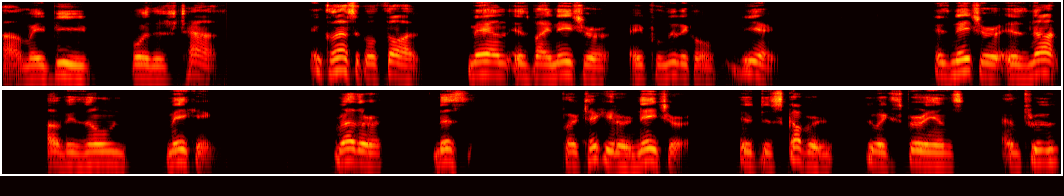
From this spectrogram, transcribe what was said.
uh, may be for this task. In classical thought, man is by nature a political being. His nature is not of his own making. Rather, this particular nature is discovered through experience and through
